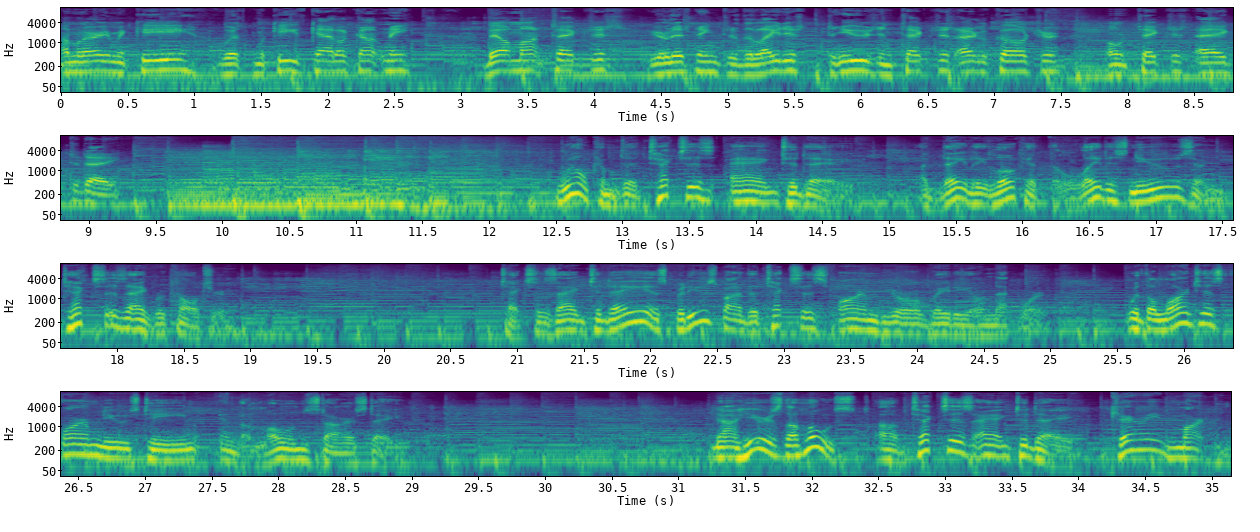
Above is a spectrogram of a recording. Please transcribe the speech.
I'm Larry McKee with McKee's Cattle Company, Belmont, Texas. You're listening to the latest news in Texas agriculture on Texas Ag Today. Welcome to Texas Ag Today, a daily look at the latest news in Texas agriculture. Texas Ag Today is produced by the Texas Farm Bureau Radio Network, with the largest farm news team in the Lone Star State. Now, here's the host of Texas Ag Today, Carey Martin.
